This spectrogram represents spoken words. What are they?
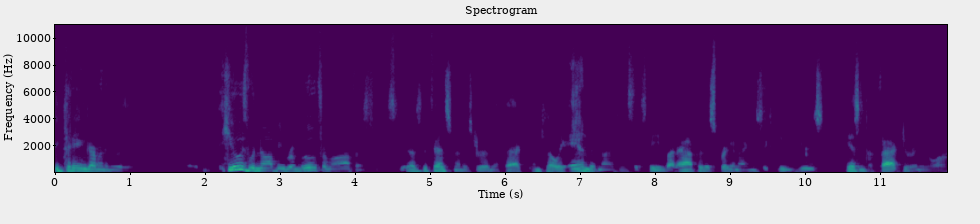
The Canadian government agreed. Hughes would not be removed from office as defense minister in effect until the end of 1916, but after the spring of 1916, Hughes isn't a factor anymore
